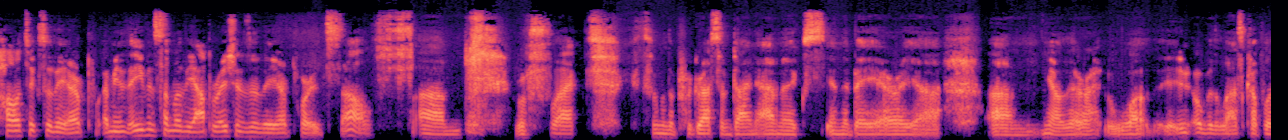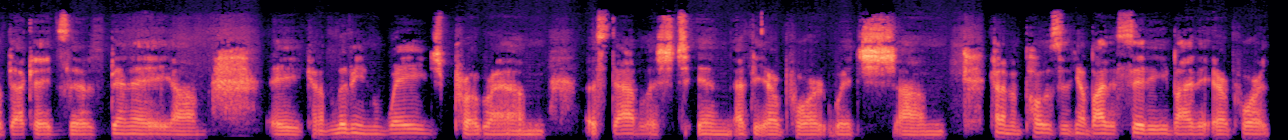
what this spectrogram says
politics of the airport, I mean, even some of the operations of the airport itself um, reflect some of the progressive dynamics in the Bay Area. Um, you know, there well, over the last couple of decades, there's been a um, a kind of living wage program established in at the airport, which um, kind of imposes, you know, by the city, by the airport,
